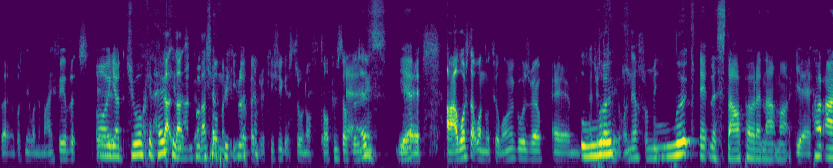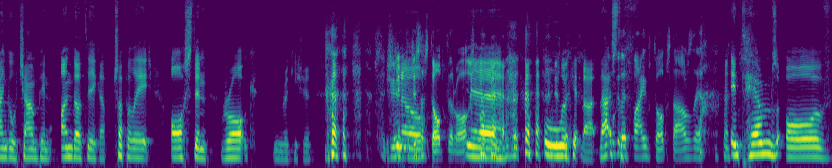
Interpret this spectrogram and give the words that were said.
but it wasn't one of my favourites. Oh, uh, you're joking! How that, can that's, that that's when Rikishi, Big Rikishi gets thrown off the top and stuff, it doesn't is. he? Yeah. I watched that one not too long ago as well. Um, Look, on there for me. look at the star power in that match. Yeah. Kurt Angle champion, Undertaker, Triple H, Austin, Rock, and Rikishi. you should know, just stopped the rock. Yeah. look at that. That's Look at the five top stars there. in terms of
